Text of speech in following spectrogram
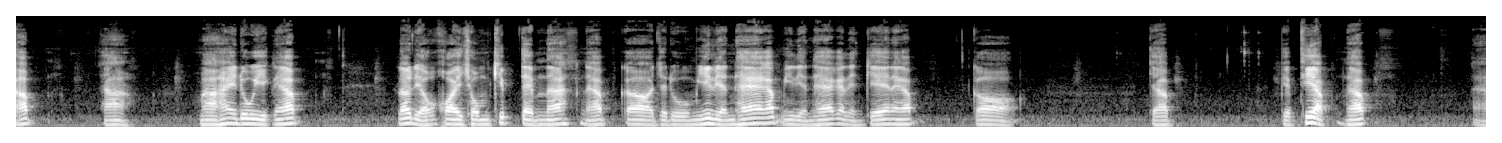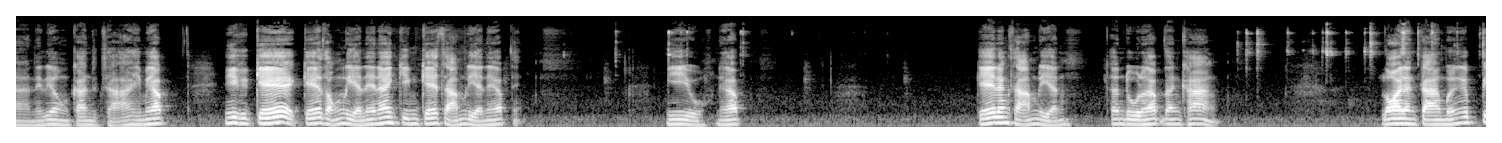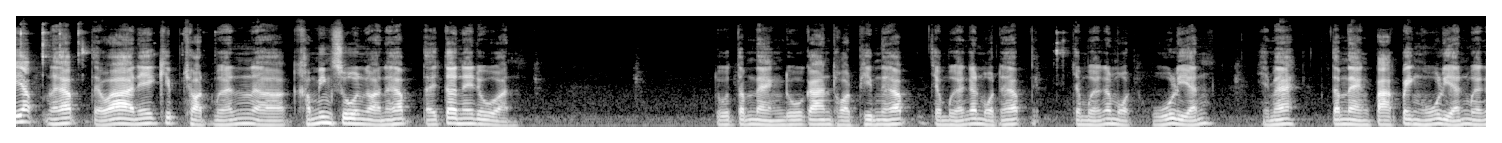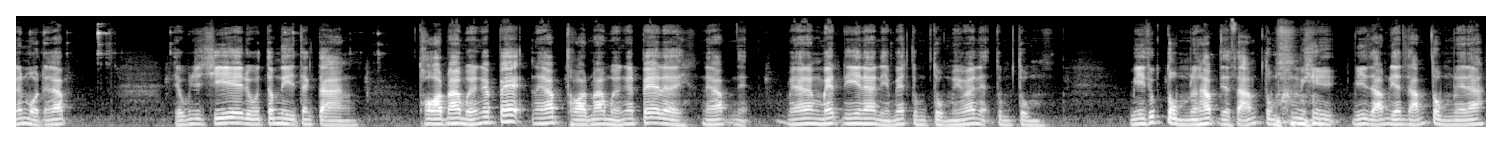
ครับอ่ามาให้ดูอีกนะครับ แล้วเดี๋ยวคอยชมคลิปเต็มนะนะครับ ก็จะดูมีเหรียญแท้ครับ มีเหรียญแท้กับเหรียญเก๊นะครับ ก็จะเปรียบเทียบนะครับอ่าในเรื่องของการศึกษาเห็นไหมครับ นี่คือเก๊เก๊สองเหรียญเลยนะกิมเก๊สามเหรียญนะครับเนี่ยมีอยู่นะครับ เก๊ทั้งสามเหรียญท่านดูนะครับด้านข้าง รอยต่างๆ เหมือนกับเปียบนะครับ แต่ว่านี้คลิปช็อตเหมือนเอ่อ coming soon ก่อนนะครับไตเติลให้ดูก่อนดูตำแหน่งดูการถอดพิมพ์นะครับ จะเหมือนกันหมดนะครับ จะเหมือนกันหมด หูเหรียญเห็นไหมตำแหน่งปากเป่งหูเหรียญเหมือนกันหมดนะครับ เดี๋ยวผมจะชี้ให้ดูตำหนิต่างๆ ถอดมาเหมือนกันเป๊ะนะครับ ถอดมาเหมือนกันเป๊ะเลยนะครับเนี่ยแม้ทั้งเม็ดนี้นะเนี่ยเม็ดตุ่มๆเห็นไหมเนี่ยตุ่มๆ มีทุกตุ่มนะครับ เดี๋ยวสามตุ่มมีมีสามเหรียญสามตุ่มเลยนะ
